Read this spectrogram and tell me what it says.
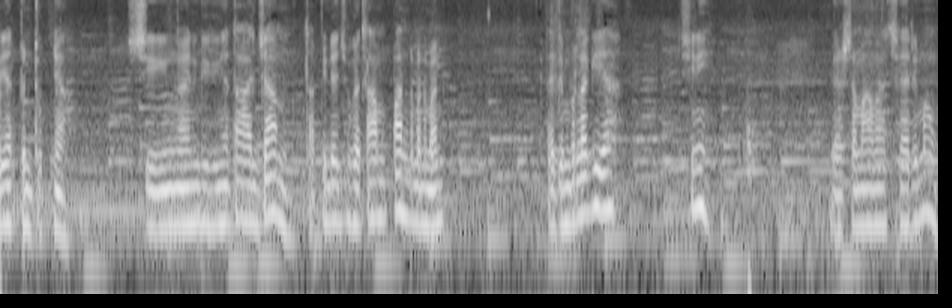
Lihat bentuknya singa ini giginya tajam tapi dia juga tampan teman-teman. Kita jemur lagi ya sini. Biar sama sama si harimau.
